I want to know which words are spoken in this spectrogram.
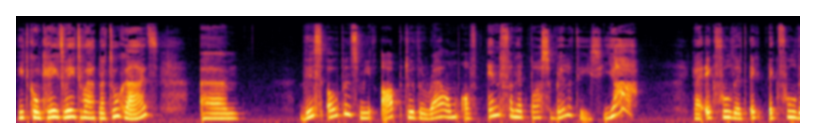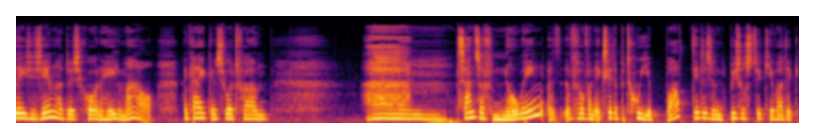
niet concreet weten waar het naartoe gaat. Um, this opens me up to the realm of infinite possibilities. Ja! Ja, ik voel, dit, ik, ik voel deze zinnen dus gewoon helemaal. Dan krijg ik een soort van Um, sense of knowing. Van ik zit op het goede pad. Dit is een puzzelstukje wat ik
